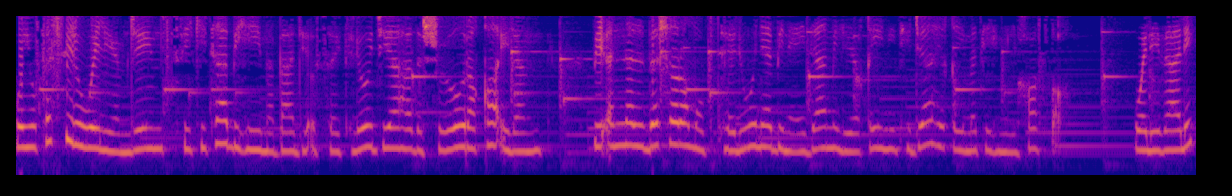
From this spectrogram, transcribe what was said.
ويفسر ويليام جيمس في كتابه مبادئ السيكولوجيا هذا الشعور قائلا بأن البشر مبتلون بانعدام اليقين تجاه قيمتهم الخاصة. ولذلك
